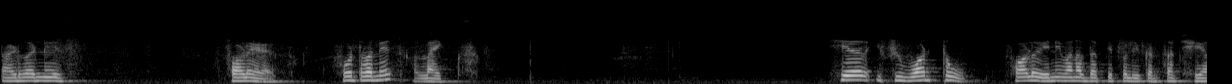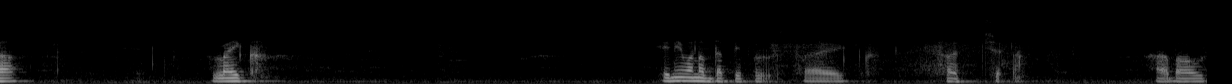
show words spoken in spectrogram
third one is followers, fourth one is likes. Here if you want to follow any one of the people you can search here. Like any one of the people like search about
